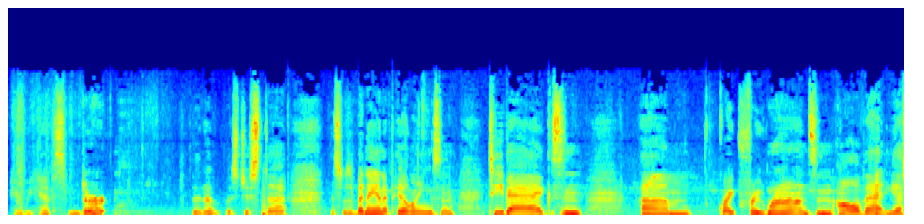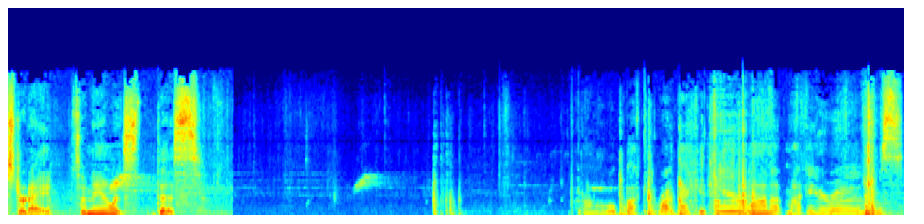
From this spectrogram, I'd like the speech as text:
Here we have some dirt that was just, uh, this was banana peelings and tea bags and um, grapefruit rinds and all of that yesterday. So now it's this. Put our little bucket right back in here, line up my arrows.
